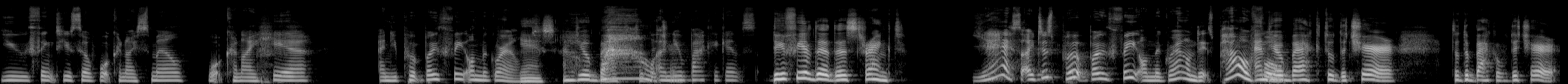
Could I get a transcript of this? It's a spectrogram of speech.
you think to yourself, what can I smell? What can I hear? And you put both feet on the ground. yes, and you're back Wow. And you're back against. Do you feel the the strength? Yes, I just put both feet on the ground. It's powerful. and you're back to the chair to the back of the chair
